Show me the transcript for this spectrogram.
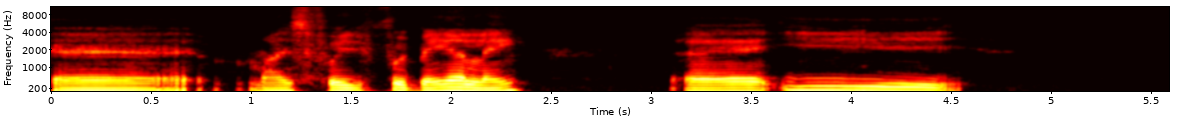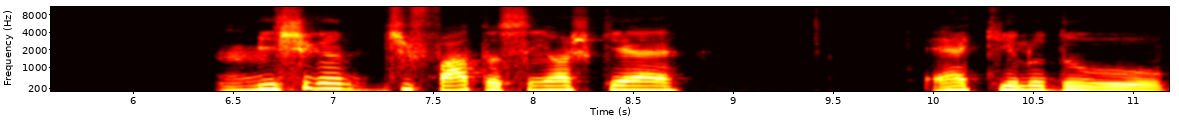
É, mas foi, foi bem além. É, e Michigan, de fato, assim, eu acho que é, é aquilo do.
